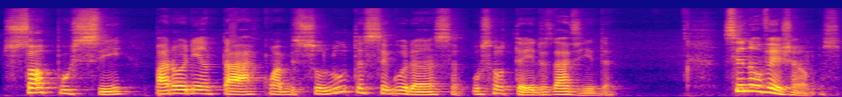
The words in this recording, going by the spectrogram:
só por si para orientar com absoluta segurança os roteiros da vida. Se não vejamos,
